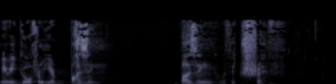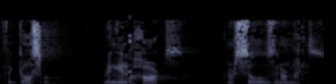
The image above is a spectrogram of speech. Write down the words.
May we go from here buzzing, buzzing with the truth of the gospel, ringing in our hearts and our souls and our minds.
